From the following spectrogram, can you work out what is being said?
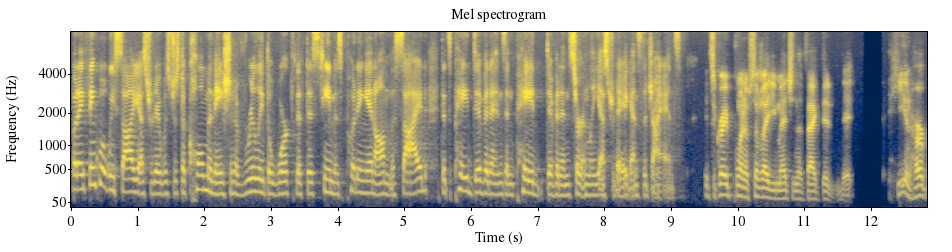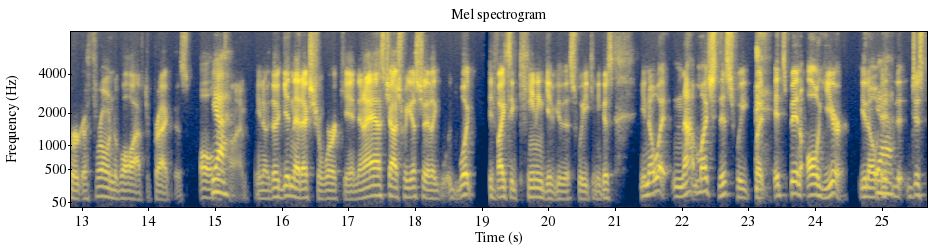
But I think what we saw yesterday was just a culmination of really the work that this team is putting in on the side that's paid dividends and paid dividends certainly yesterday against the Giants. It's a great point. I'm so glad you mentioned the fact that, that he and Herbert are throwing the ball after practice all yeah. the time. You know, they're getting that extra work in. And I asked Joshua yesterday, like, what advice did Keenan give you this week? And he goes, you know what? Not much this week, but it's been all year. You know, yeah. it, just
